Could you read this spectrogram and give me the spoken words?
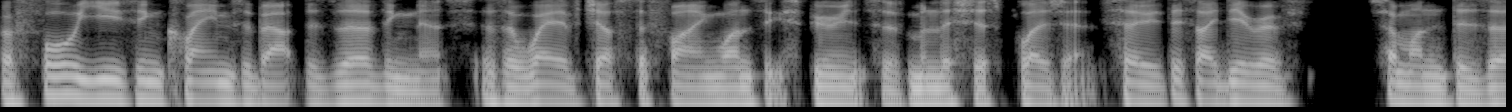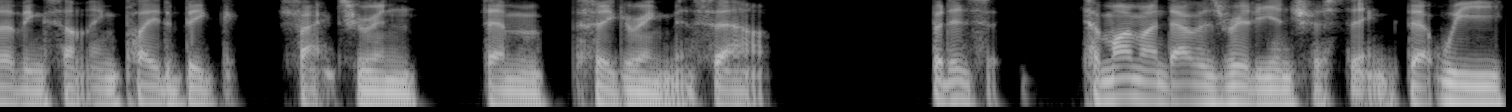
before using claims about deservingness as a way of justifying one's experience of malicious pleasure. So this idea of someone deserving something played a big factor in them figuring this out. But it's, to my mind, that was really interesting that we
